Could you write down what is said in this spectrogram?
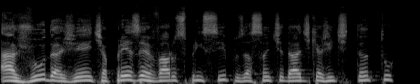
ajuda a gente a preservar os princípios, a santidade que a gente tanto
